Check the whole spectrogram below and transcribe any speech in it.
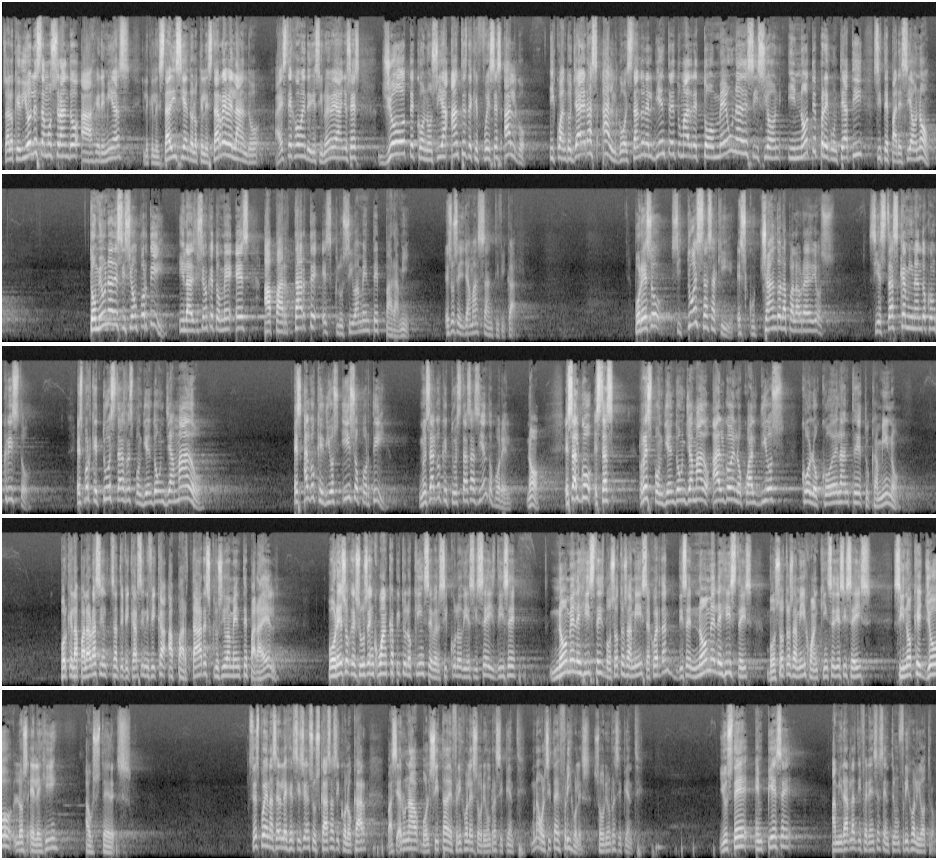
O sea, lo que Dios le está mostrando a Jeremías, lo que le está diciendo, lo que le está revelando a este joven de 19 años es, yo te conocía antes de que fueses algo. Y cuando ya eras algo, estando en el vientre de tu madre, tomé una decisión y no te pregunté a ti si te parecía o no. Tomé una decisión por ti y la decisión que tomé es apartarte exclusivamente para mí. Eso se llama santificar. Por eso, si tú estás aquí escuchando la palabra de Dios, si estás caminando con Cristo, es porque tú estás respondiendo a un llamado. Es algo que Dios hizo por ti. No es algo que tú estás haciendo por Él. No. Es algo, estás respondiendo a un llamado, algo en lo cual Dios colocó delante de tu camino. Porque la palabra santificar significa apartar exclusivamente para Él. Por eso Jesús en Juan capítulo 15, versículo 16 dice, no me elegisteis vosotros a mí, ¿se acuerdan? Dice, no me elegisteis vosotros a mí, Juan 15, 16, sino que yo los elegí a ustedes. Ustedes pueden hacer el ejercicio en sus casas y colocar vaciar una bolsita de frijoles sobre un recipiente, una bolsita de frijoles sobre un recipiente. Y usted empiece a mirar las diferencias entre un frijol y otro.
